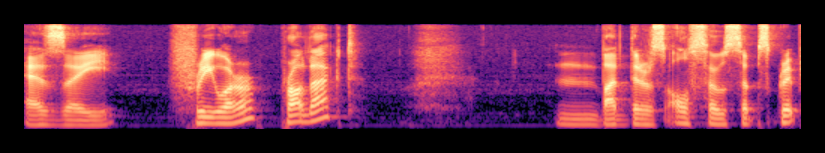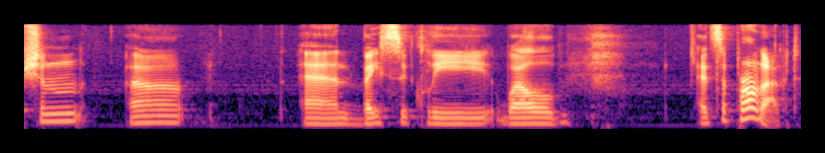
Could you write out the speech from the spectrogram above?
as a freeware product, mm, but there's also subscription uh, and basically, well, it's a product.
